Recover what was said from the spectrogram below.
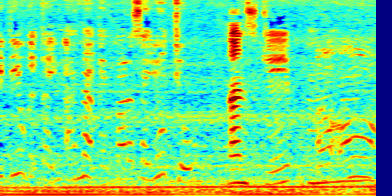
Mag-video kay kayong anak kay para sa YouTube. Landscape? Oo.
